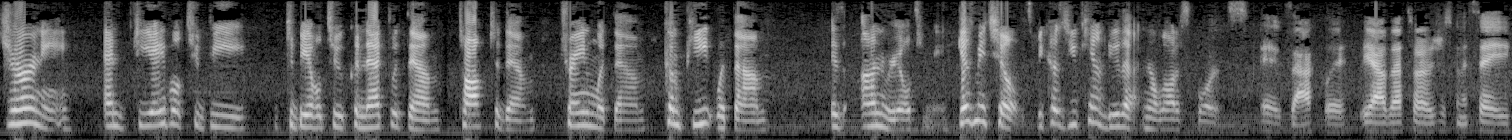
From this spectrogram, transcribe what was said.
journey and be able to be, to be able to connect with them, talk to them, train with them, compete with them is unreal to me. Gives me chills because you can't do that in a lot of sports. Exactly. Yeah, that's what I was just going to say.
